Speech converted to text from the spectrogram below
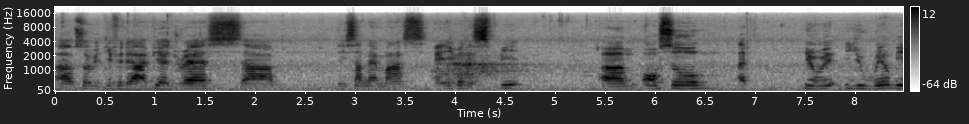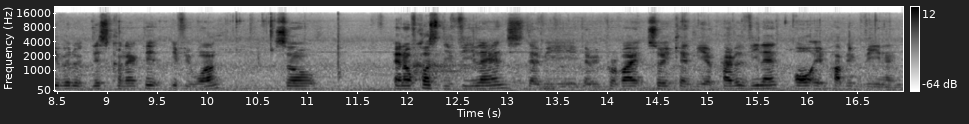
Uh, so we give you the IP address, um, the subnet mask, and even the speed. Um, also, uh, you you will be able to disconnect it if you want. So, and of course the VLANs that we that we provide. So it can be a private VLAN or a public VLAN.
